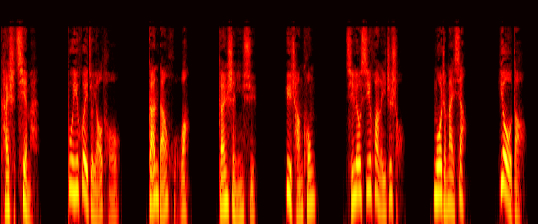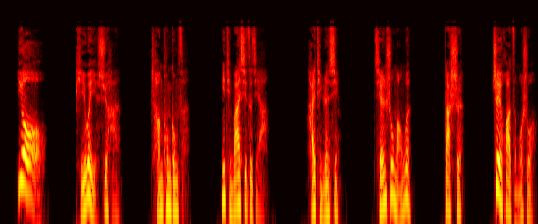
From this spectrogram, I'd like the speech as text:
开始切脉。不一会就摇头，肝胆火旺，肝肾阴虚。玉长空、秦留希换了一只手，摸着脉象，又道：“哟，脾胃也虚寒。长空公子，你挺不爱惜自己啊，还挺任性。”钱叔忙问：“大师，这话怎么说？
